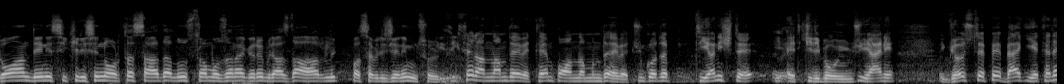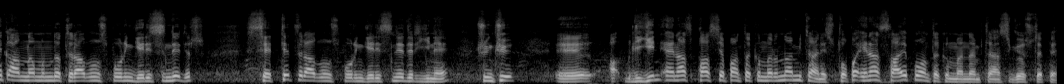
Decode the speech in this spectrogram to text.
Doğan Deniz ikilisinin orta sahada Lundstram Ozan'a göre biraz daha ağırlık basabileceğini mi söylüyorsun? Fiziksel anlamda evet, tempo anlamında evet. Çünkü orada Tiyaniç de etkili bir oyuncu. Yani Göztepe belki yetenek anlamında Trabzonspor'un gerisindedir. Sette Trabzonspor'un gerisindedir yine. Çünkü e, ligin en az pas yapan takımlarından bir tanesi. Topa en az sahip olan takımlarından bir tanesi Göztepe.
